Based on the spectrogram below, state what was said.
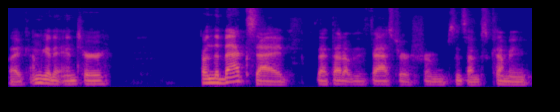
like I'm gonna enter from the backside I thought it would be faster from since I'm coming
